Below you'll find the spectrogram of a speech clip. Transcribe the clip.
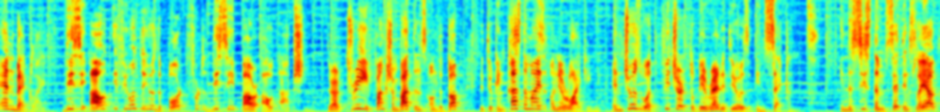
and backlight. DC out if you want to use the port for the DC power out option. There are three function buttons on the top that you can customize on your liking and choose what feature to be ready to use in seconds. In the system settings layout,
